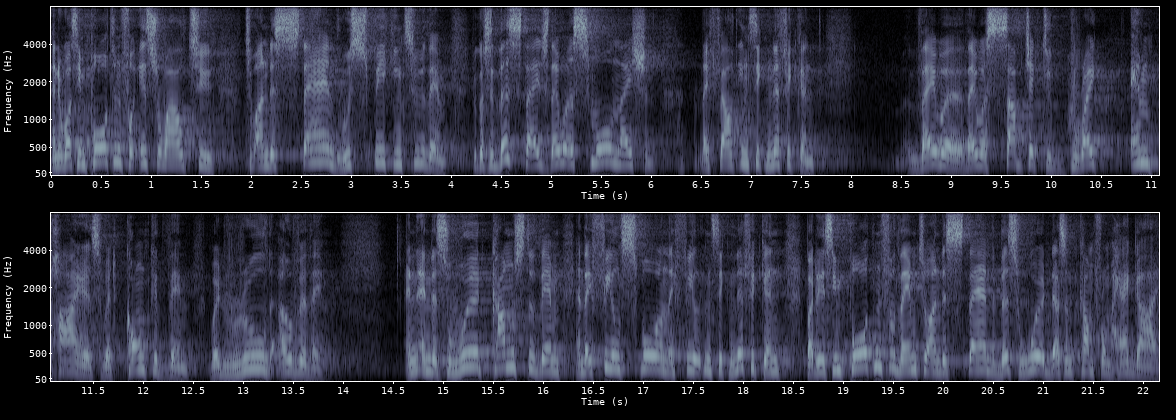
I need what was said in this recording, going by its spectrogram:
And it was important for Israel to, to understand who's speaking to them because at this stage they were a small nation. They felt insignificant. They were, they were subject to great empires who had conquered them, who had ruled over them. And, and this word comes to them and they feel small and they feel insignificant, but it's important for them to understand that this word doesn't come from Haggai.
